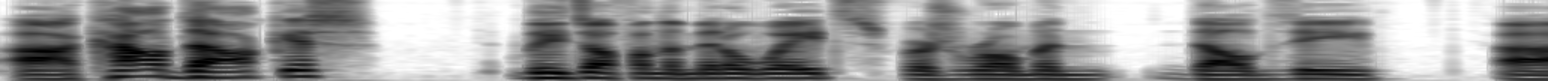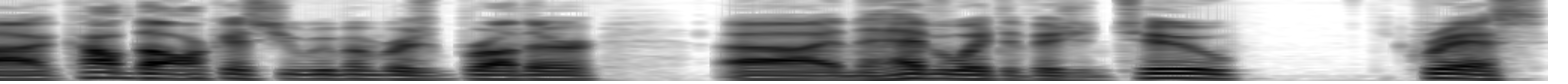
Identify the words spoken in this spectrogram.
Uh, Kyle Daukaus leads off on the middleweights versus Roman Dolidze. Uh, Kyle Daukaus, you remember his brother uh, in the heavyweight division too. Chris,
